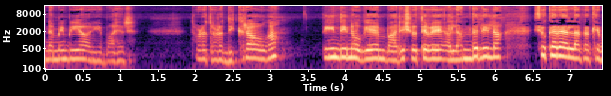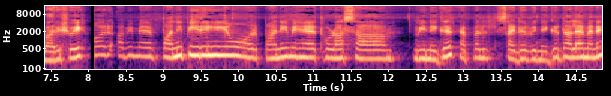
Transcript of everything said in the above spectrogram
नमी भी है और ये बाहर थोड़ा थोड़ा दिख रहा होगा। तीन दिन हो गए हैं बारिश होते हुए, अल्हम्दुलिल्लाह। शुक्र है अल्लाह का कि बारिश हुई। और अभी मैं पानी पी रही हूँ और पानी में है थोड़ा सा विनेगर, एप्पल साइडर विनेगर डाला है मैंने।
